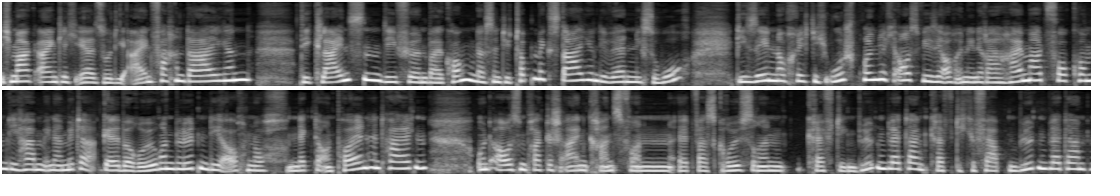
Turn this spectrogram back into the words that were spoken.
Ich mag eigentlich eher so die einfachen Dahlien. Die kleinsten, die für einen Balkon, das sind die Topmix-Dahlien, die werden nicht so hoch. Die sehen noch richtig ursprünglich aus, wie sie auch in ihrer Heimat vorkommen. Die haben in der Mitte gelbe Röhrenblüten, die auch noch Nektar und Pollen enthalten. Und außen praktisch einen Kranz von etwas größeren, kräftigen Blütenblättern, kräftig gefärbten Blütenblättern.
